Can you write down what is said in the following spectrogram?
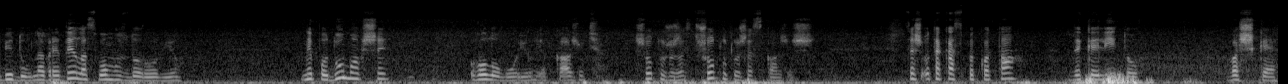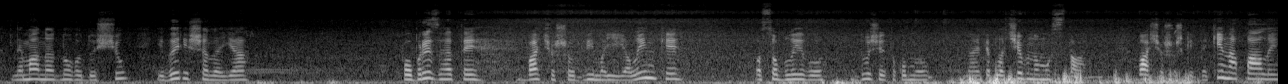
біду, навредила своєму здоров'ю, не подумавши головою, як кажуть. Що тут уже, що тут уже скажеш? Це ж отака спекота, дике літо важке, нема ні одного дощу, і вирішила я побризгати. Бачу, що дві мої ялинки особливо дуже такому, знаєте, плачевному стані. Бачу, що шкідники напали,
